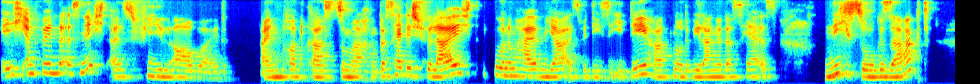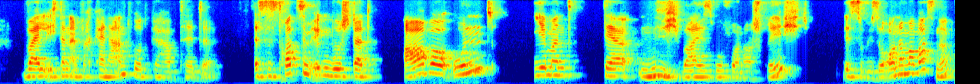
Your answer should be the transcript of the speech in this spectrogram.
Ich empfinde es nicht als viel Arbeit, einen Podcast zu machen. Das hätte ich vielleicht vor einem halben Jahr, als wir diese Idee hatten oder wie lange das her ist, nicht so gesagt, weil ich dann einfach keine Antwort gehabt hätte. Es ist trotzdem irgendwo statt aber und jemand, der nicht weiß, wovon er spricht, ist sowieso auch nochmal was, ne?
